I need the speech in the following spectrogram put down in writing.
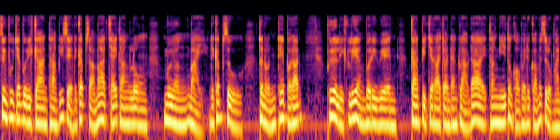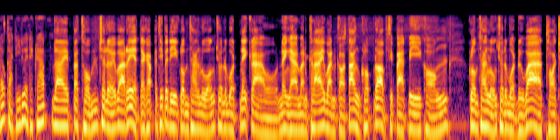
ซึ่งผู้ใช้บริการทางพิเศษนะครับสามารถใช้ทางลงเมืองใหม่นะครับสู่ถนนเทพรัตน์เพื่อหลีกเลี่ยงบริเวณ การปิดจราจรดังกล่าวได้ ทั้งนี้ต้องขอไปในความไม่สะดวกมาณโอกาสนี้ด้วยนะครับนายปฐมเฉลยวาเรศนะครับ อธิบดีกรมทางหลวงชนบทได้กล่าว ในงานวันคล้ายวันก่อตั้งครบรอบ 18 ปีของกรมทางหลวงชนบทหรือว่าทช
